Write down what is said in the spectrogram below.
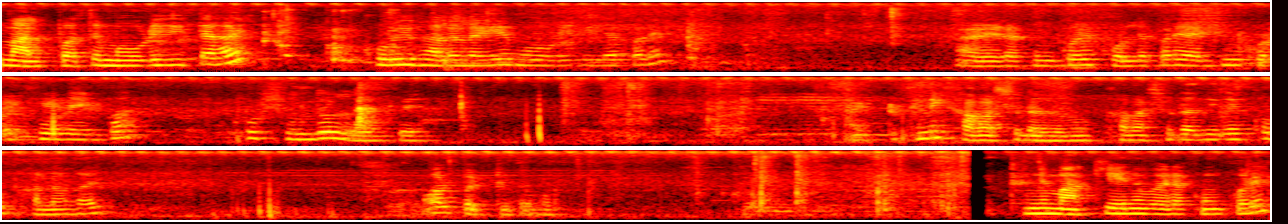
মালপথে মৌরি দিতে হয়। খুবই ভালো লাগে মৌরি দিলে পরে। আর এরকম করে করলে পরে একদিন করে খেয়ে দেখবা, খুব সুন্দর লাগবে। একটুখানি খাবার সোডা দেবো। খাবার সোডা দিলে খুব ভালো হয়। অল্প একটু দেবো। একটুখানি মাখিয়ে নেব এরকম করে।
